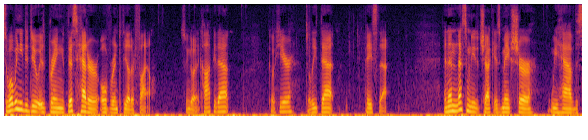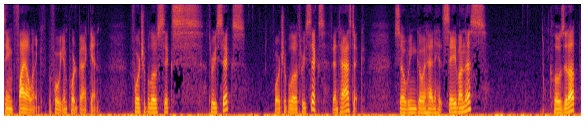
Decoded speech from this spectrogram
So what we need to do is bring this header over into the other file. So we can go ahead and copy that, go here, delete that, paste that. And then the next thing we need to check is make sure we have the same file length before we import back in. 4000636, 40036, fantastic. So we can go ahead and hit save on this, close it up,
